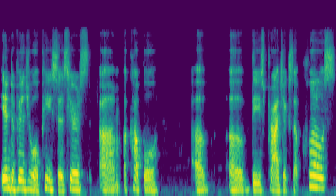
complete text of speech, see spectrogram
individual pieces. Here's um, a couple of of these projects up close.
